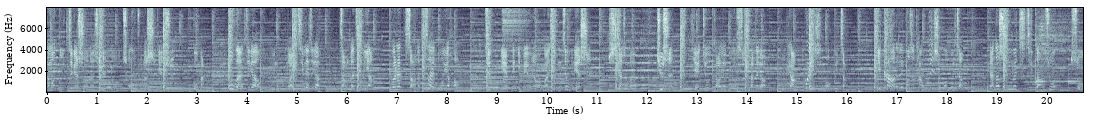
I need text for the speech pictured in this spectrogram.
那么你这个时候呢，就有充足的时间去购买，不管这个短期内这个涨得怎么样，不管它涨得再多也好，年跟你没有任何关系。你这五年是是干什么呢？就是研究到一个公司它这个股票为什么会涨，你看好的这个公司它为什么会涨？难道是因为自己当初所？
